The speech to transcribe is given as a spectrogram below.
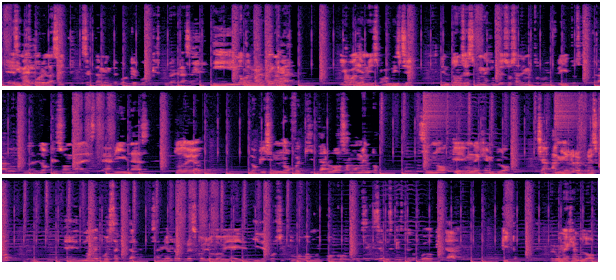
es Nivel. más por el aceite, exactamente. ¿Por qué? Porque es pura grasa. y No con manteca. Igual También, lo mismo. lo mismo. Sí. Entonces, un ejemplo de esos alimentos muy fritos, azucarados, lo que son este, harinas, todo ello, lo que hice no fue quitarlos al momento, sino que, un ejemplo, a mí el refresco eh, no me cuesta quitar. O sea, a mí el refresco yo lo veía y, y de por sí tomaba muy poco. Entonces, ¿sabes que este lo puedo quitar? Lo quito. Pero un ejemplo,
